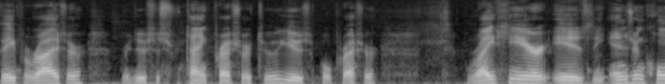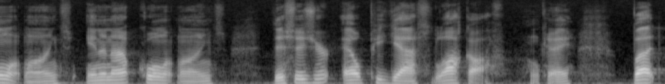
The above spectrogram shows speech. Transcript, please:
vaporizer, reduces tank pressure to usable pressure. Right here is the engine coolant lines, in and out coolant lines. This is your LP gas lock off, okay? But,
